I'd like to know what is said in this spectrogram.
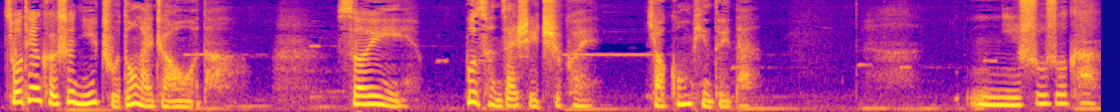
昨天可是你主动来找我的，所以不存在谁吃亏，要公平对待。你说说看。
